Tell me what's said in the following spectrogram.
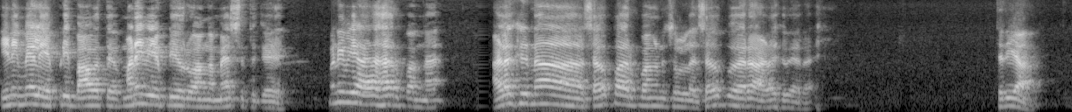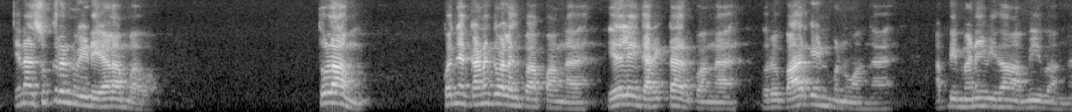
இனிமேல எப்படி பாவத்தை மனைவி எப்படி வருவாங்க மேஷத்துக்கு மனைவி அழகா இருப்பாங்க. அழகுனா சிவப்பா இருப்பாங்கன்னு சொல்லல சிவப்பு வேற அழகு வேற. சரியா? ஏன்னா சுக்கரன் வீடு ஏழாம் பாவம். துலாம் கொஞ்சம் கணக்கு வழக்கு பார்ப்பாங்க. எதுலையும் கரெக்டா இருப்பாங்க. ஒரு பார்கெயின் பண்ணுவாங்க. அப்படி மனைவி தான் அமைவாங்க.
